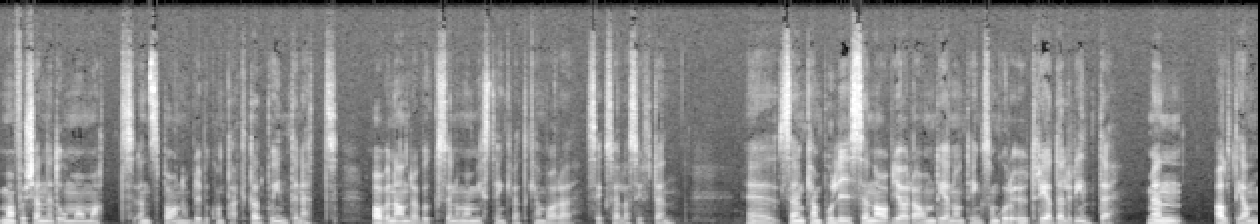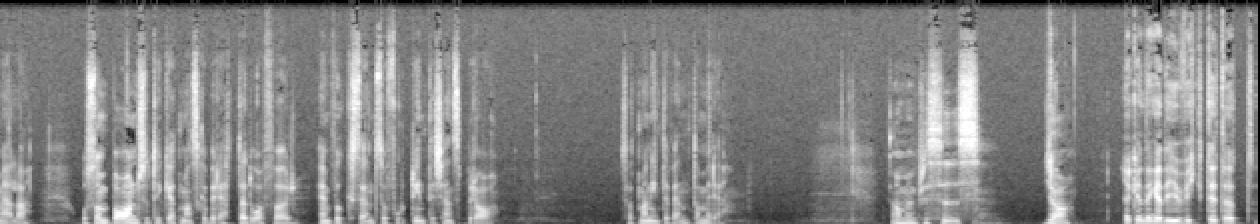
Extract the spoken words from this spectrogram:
man får kännedom om att ens barn har blivit kontaktad på internet av en andra vuxen om man misstänker att det kan vara sexuella syften. Eh, sen kan polisen avgöra om det är någonting som går att utreda eller inte. Men alltid anmäla. Och som barn så tycker jag att man ska berätta då för en vuxen så fort det inte känns bra. Så att man inte väntar med det. Ja men precis. Ja. Jag kan tänka att det är viktigt att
